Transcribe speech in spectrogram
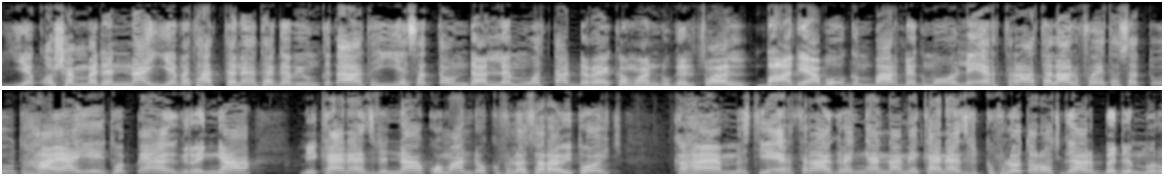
እየቆሸመደና እየበታተነ ተገቢውን ቅጣት እየሰጠው እንዳለም ወታደራዊ ኮማንዱ ገልጿል። በአዲያቦ ግንባር ደግሞ ለኤርትራ ተላልፎ የተሰጡት 20 የኢትዮጵያ እግረኛ ሜካናይዝድና ኮማንዶ ክፍለ ሰራዊቶች ከ25 የኤርትራ እግረኛና ሜካናይዝድ ክፍለ ጦሮች ጋር በድምሩ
